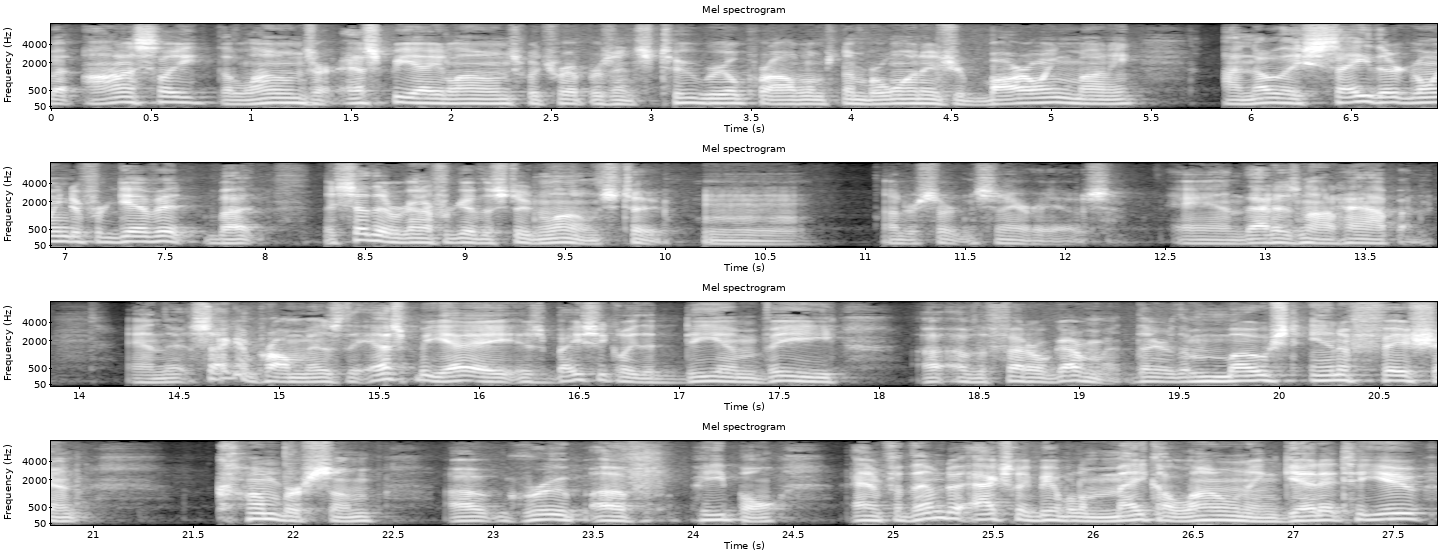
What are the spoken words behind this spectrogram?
But honestly, the loans are SBA loans, which represents two real problems. Number one is you're borrowing money. I know they say they're going to forgive it, but they said they were going to forgive the student loans too, mm. under certain scenarios and that has not happened. And the second problem is the SBA is basically the DMV uh, of the federal government. They're the most inefficient, cumbersome uh, group of people. And for them to actually be able to make a loan and get it to you,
